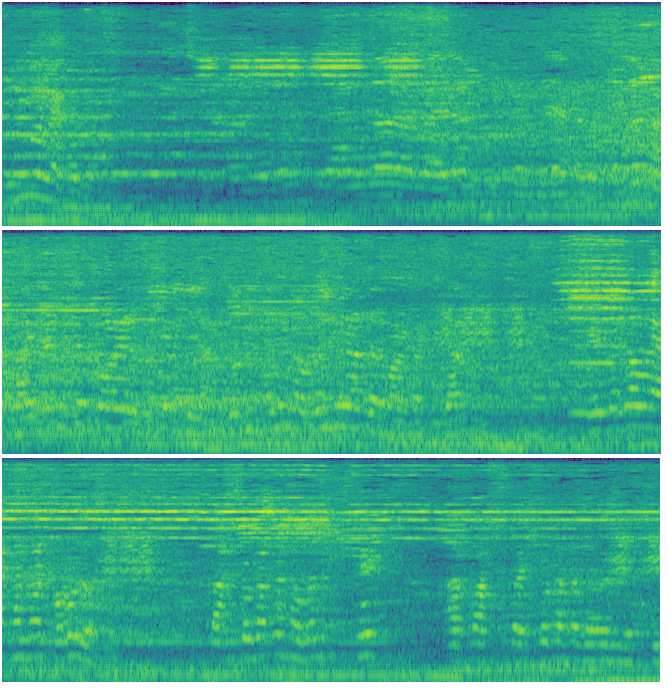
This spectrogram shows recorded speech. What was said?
মিনিমাম এক হাজার। যদি নভেল দুই হাজার মার্ক আছে যান সে জায়গাও এক হাজার খরচ আছে। পাঁচশো টাকা নভেল সেট আর পাঁচশো টাকা ধরেন মিস্ত্রি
